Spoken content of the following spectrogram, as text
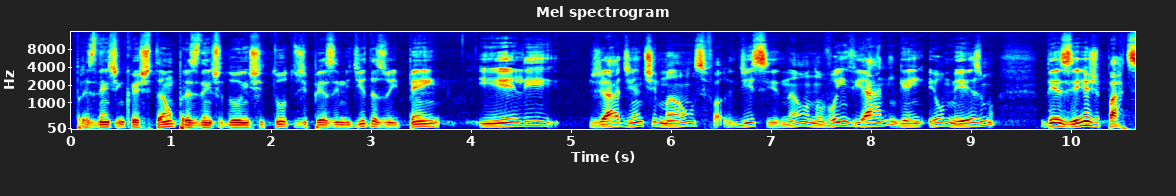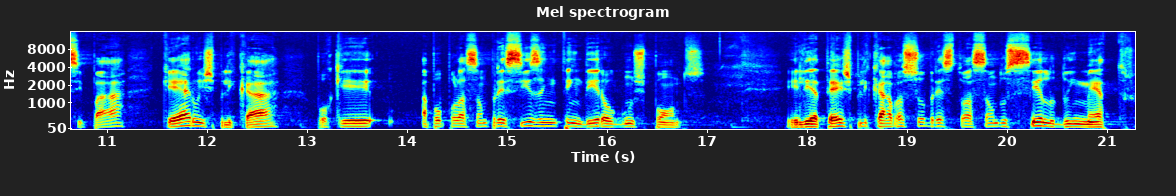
o presidente em questão, presidente do Instituto de Peso e Medidas, o IPEM, e ele já de antemão disse: não, não vou enviar ninguém, eu mesmo desejo participar, quero explicar, porque a população precisa entender alguns pontos. Ele até explicava sobre a situação do selo do Inmetro,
